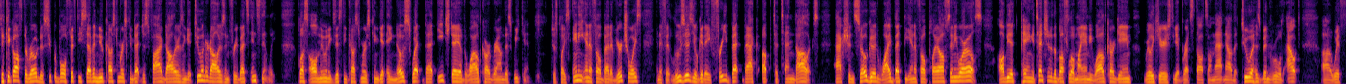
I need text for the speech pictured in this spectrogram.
To kick off the road to Super Bowl 57, new customers can bet just $5 and get $200 in free bets instantly. Plus, all new and existing customers can get a no sweat bet each day of the wild card round this weekend. Just place any NFL bet of your choice, and if it loses, you'll get a free bet back up to $10. Action so good, why bet the NFL playoffs anywhere else? I'll be paying attention to the Buffalo Miami wildcard game. I'm really curious to get Brett's thoughts on that now that Tua has been ruled out uh, with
